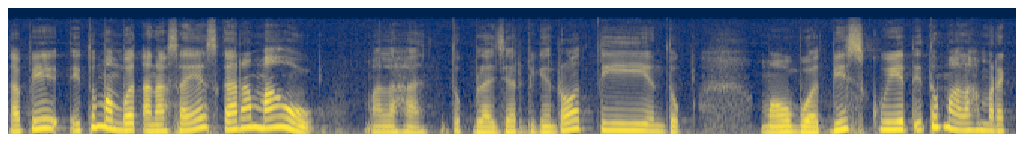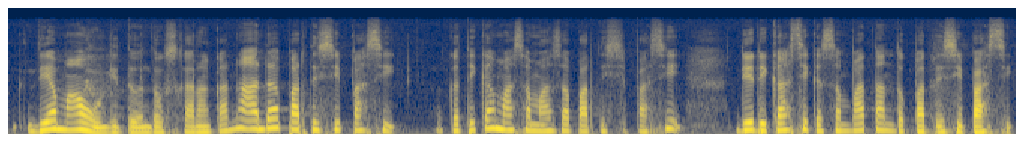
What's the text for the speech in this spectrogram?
Tapi itu membuat anak saya sekarang mau malahan untuk belajar bikin roti untuk mau buat biskuit itu malah mereka dia mau gitu untuk sekarang. Karena ada partisipasi. Ketika masa-masa partisipasi dia dikasih kesempatan untuk partisipasi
